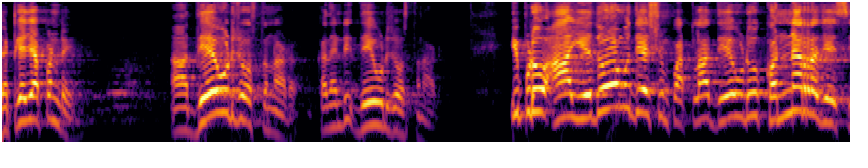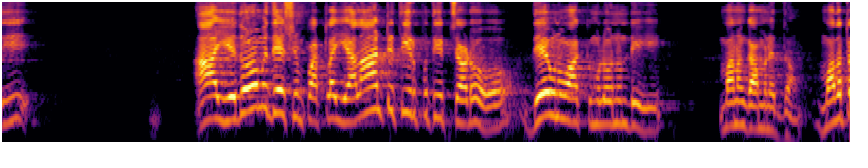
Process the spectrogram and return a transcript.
గట్టిగా చెప్పండి. దేవుడు చూస్తున్నాడు. కదండి? దేవుడు చూస్తున్నాడు. ఇప్పుడు ఆ ఎదోము దేశం పట్ల దేవుడు కొన్నెర్ర చేసి ఆ ఎదోము దేశం పట్ల ఎలాంటి తీర్పు తీర్చాడో దేవుని వాక్యంలో నుండి మనం గమనిద్దాం. మొదట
